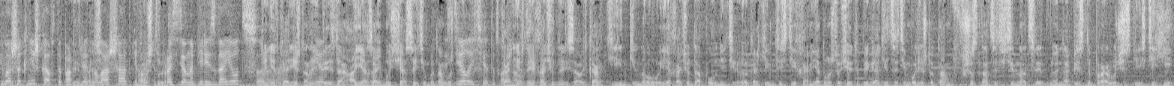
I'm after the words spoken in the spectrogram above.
И ваша книжка «Автопортрет на лошадке», а хочу что? спросить, она переиздается? Да нет, конечно, она нет. не переиздается. А я займусь сейчас этим, потому Сделайте что... это, пожалуйста. Конечно, я хочу нарисовать картинки новые, я хочу дополнить э, какими-то стихами. Я думаю, что все это пригодится, тем более, что там в 16-17 лет мной написаны пророческие стихи.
